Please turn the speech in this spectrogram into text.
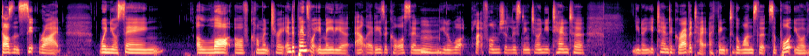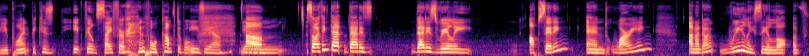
doesn't sit right when you're saying a lot of commentary. And depends what your media outlet is of course and you know what platforms you're listening to. And you tend to you know you tend to gravitate i think to the ones that support your viewpoint because it feels safer and more comfortable. Easier. Yeah. um, so I think that that is that is really upsetting and worrying, and I don't really see a lot of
